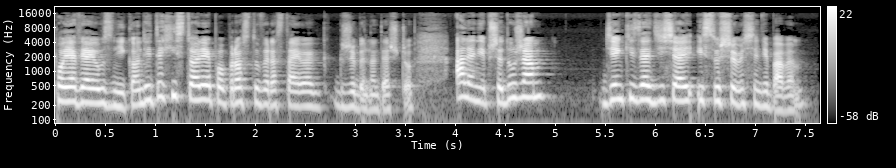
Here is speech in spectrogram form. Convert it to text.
pojawiają znikąd i te historie po prostu wyrastają jak grzyby na deszczu. Ale nie przedłużam. Dzięki za dzisiaj i słyszymy się niebawem.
